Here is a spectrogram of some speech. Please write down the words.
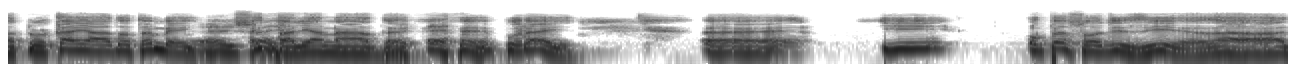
a turcaiada também. É isso a aí. italianada, é. por aí. É, e o pessoal dizia, a,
